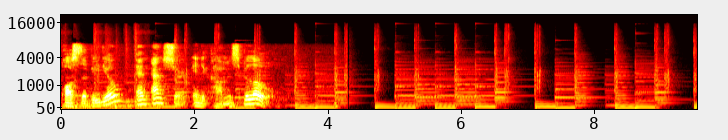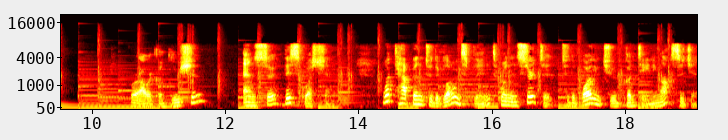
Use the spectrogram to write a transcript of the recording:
Pause the video and answer in the comments below. For our conclusion, answer this question. What happened to the glowing splint when inserted to the boiling tube containing oxygen?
